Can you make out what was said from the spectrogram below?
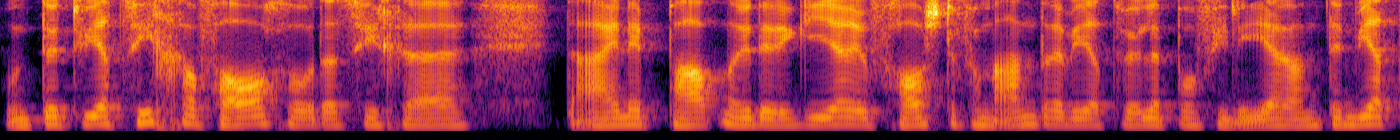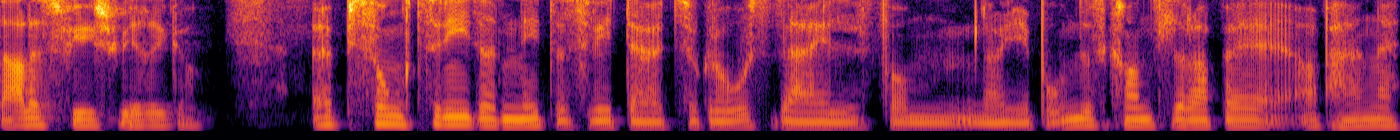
Und dort wird sicher vorkommen, dass sich äh, der eine Partner in der Regierung auf Kosten vom anderen wird profilieren und dann wird alles viel schwieriger. Ob es funktioniert oder nicht, das wird auch zu grossen Teil vom neuen Bundeskanzler abhängen.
